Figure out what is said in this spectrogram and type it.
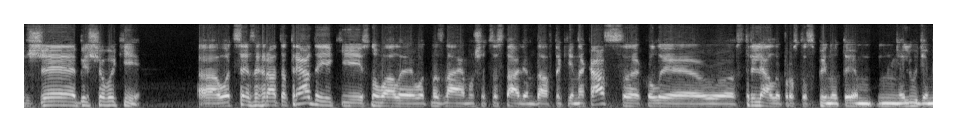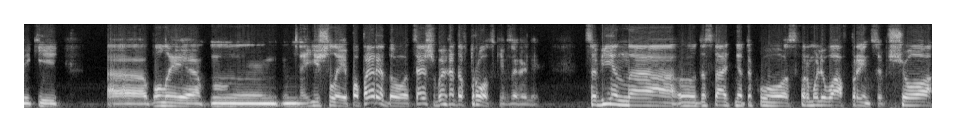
вже більшовики. Оце заградотряди, які існували. От ми знаємо, що це Сталін дав такий наказ, е, коли е, стріляли просто спину тим людям, які е, були йшли попереду. Це ж вигадав Троцький взагалі. Це він достатньо таку сформулював принцип, що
